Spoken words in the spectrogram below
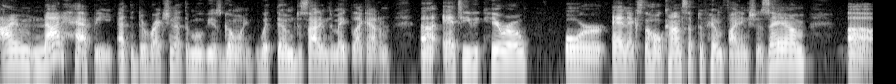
I'm not happy at the direction that the movie is going with them deciding to make Black Adam uh, anti-hero or annex the whole concept of him fighting Shazam, uh,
